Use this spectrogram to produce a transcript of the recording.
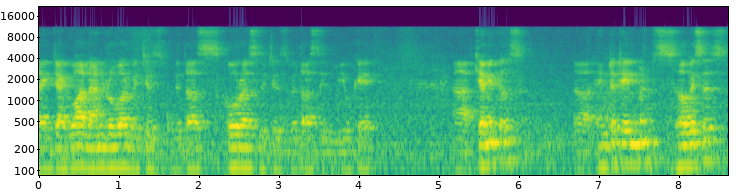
like Jaguar Land Rover, which is with us, Corus, which is with us in UK, uh, chemicals, uh, entertainment, services.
